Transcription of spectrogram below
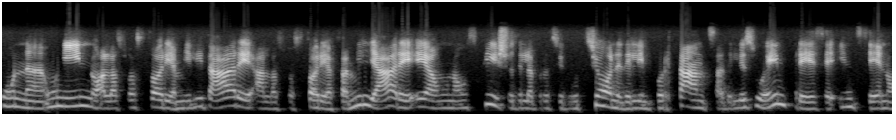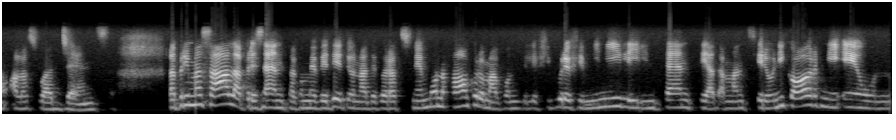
un, un, inno alla sua storia militare, alla sua storia familiare e a un auspicio della prosecuzione dell'importanza delle sue imprese in seno alla sua gens. La prima sala presenta, come vedete, una decorazione monocroma con delle figure femminili intente ad ammanzire unicorni e un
